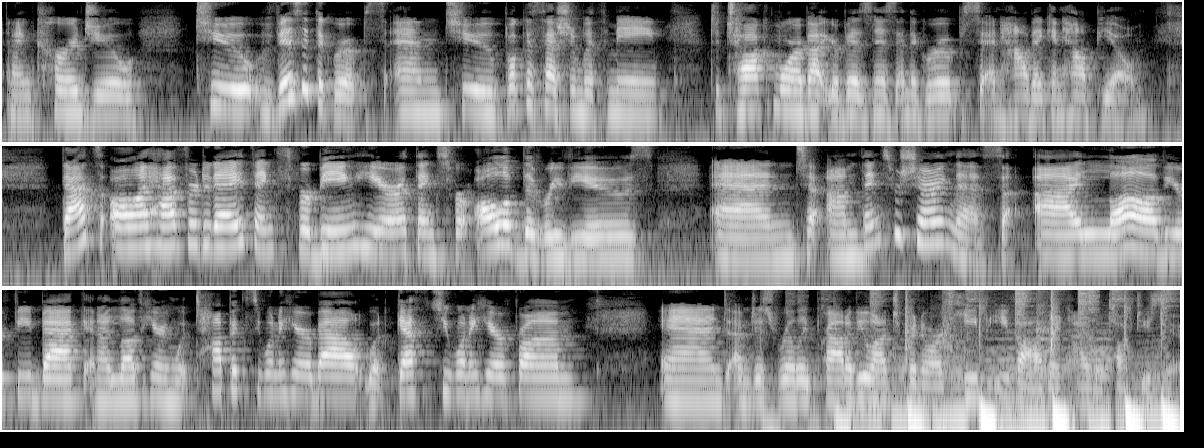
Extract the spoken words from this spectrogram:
And I encourage you to visit the groups and to book a session with me to talk more about your business and the groups and how they can help you. That's all I have for today. Thanks for being here. Thanks for all of the reviews. And um, thanks for sharing this. I love your feedback and I love hearing what topics you want to hear about, what guests you want to hear from. And I'm just really proud of you, entrepreneur. Keep evolving. I will talk to you soon.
